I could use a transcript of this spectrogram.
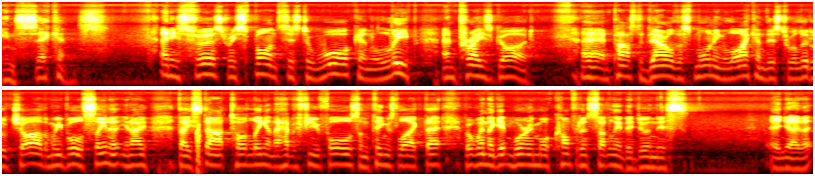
in seconds. And his first response is to walk and leap and praise God. Uh, and Pastor Darrell this morning likened this to a little child, and we've all seen it. You know, they start toddling and they have a few falls and things like that, but when they get more and more confident, suddenly they're doing this and you know, they,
